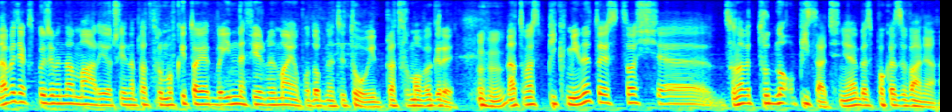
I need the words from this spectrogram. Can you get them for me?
nawet jak spojrzymy na Mario, czyli na platformówki, to jakby inne firmy mają podobne tytuły, platformowe gry. Mhm. Natomiast Pikminy to jest coś, e, co nawet trudno opisać, nie? Bez pokazywania.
